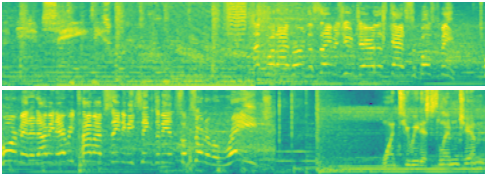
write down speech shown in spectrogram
I made him say these words. That's what I've heard, the same as you, Jared. This guy's supposed to be tormented. I mean, every time I've seen him, he seems to be in some sort of a rage. Once you eat a Slim Jim,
